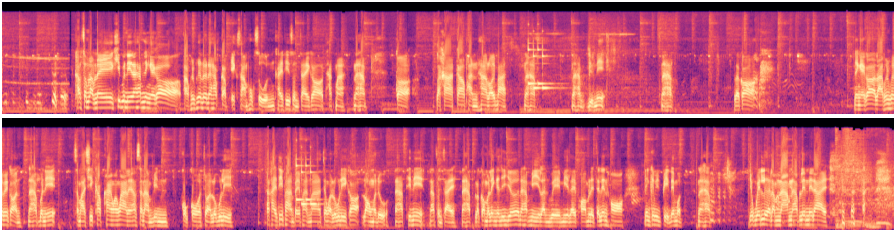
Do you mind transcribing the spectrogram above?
ครับสำหรับในคลิปวันนี้นะครับ ยังไงก็ฝากเพื่อนๆด้วยนะครับ กับ X 3 6 0ใครที่สนใจก็ทักมานะครับ ก็ราคา 9,500 บาทนะครับนะครับ อยู่นี่นะครับ แล้วก็ ยังไงก็ลาเพื่อนๆไปก่อนนะครับ วันนี้สมาชิกคับข้างมากๆเลยครับ สนามบินโกโกจังหวัดลบบุรี ถ้าใครที่ผ่านไปผ่านมาจังหวัดลบบุรีก็ลองมาดูนะครับ ที่นี่น่าสนใจนะครับ แล้วก็มาเล่นกันเยอะๆนะครับ มีรันเวย์มีอะไรพร้อมเลยจะเล่นฮอเล่นเครื่องบินปีกได้หมดนะครับ ยกเว้นเรือดำน้ำนะครับ เล่นไม่ได้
